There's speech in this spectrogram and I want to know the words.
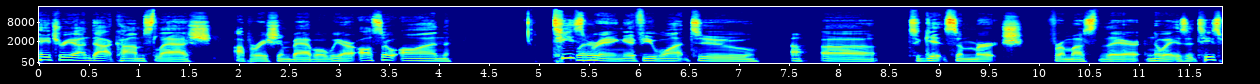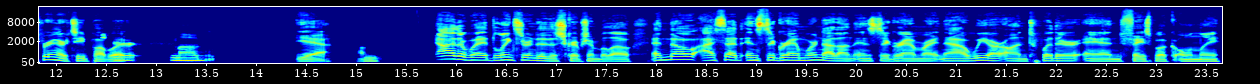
patreon.com slash Operation Babel. We are also on Teespring if you want to Oh. uh to get some merch from us there. No wait, is it Teespring or T Public? Shirt, mug. Yeah. Um, Either way, the links are in the description below. And no, I said Instagram. We're not on Instagram right now. We are on Twitter and Facebook only.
